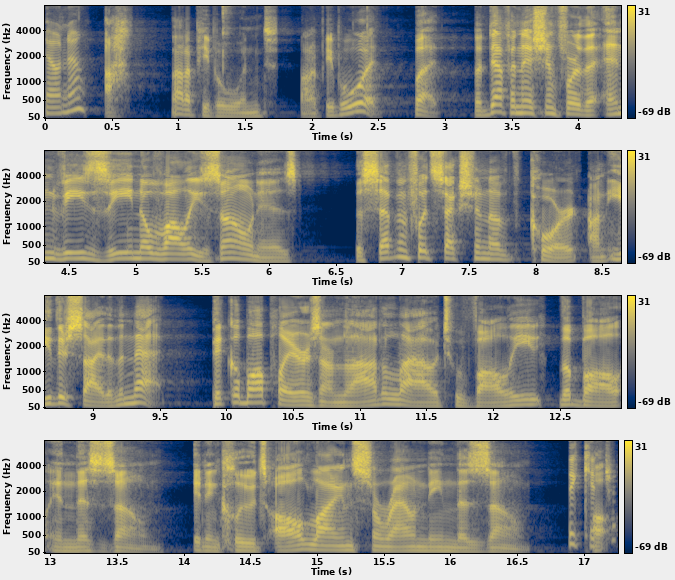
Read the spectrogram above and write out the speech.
Don't know. Ah, a lot of people wouldn't. A lot of people would. But the definition for the NVZ no volley zone is the seven foot section of the court on either side of the net. Pickleball players are not allowed to volley the ball in this zone. It includes all lines surrounding the zone, The kitchen.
